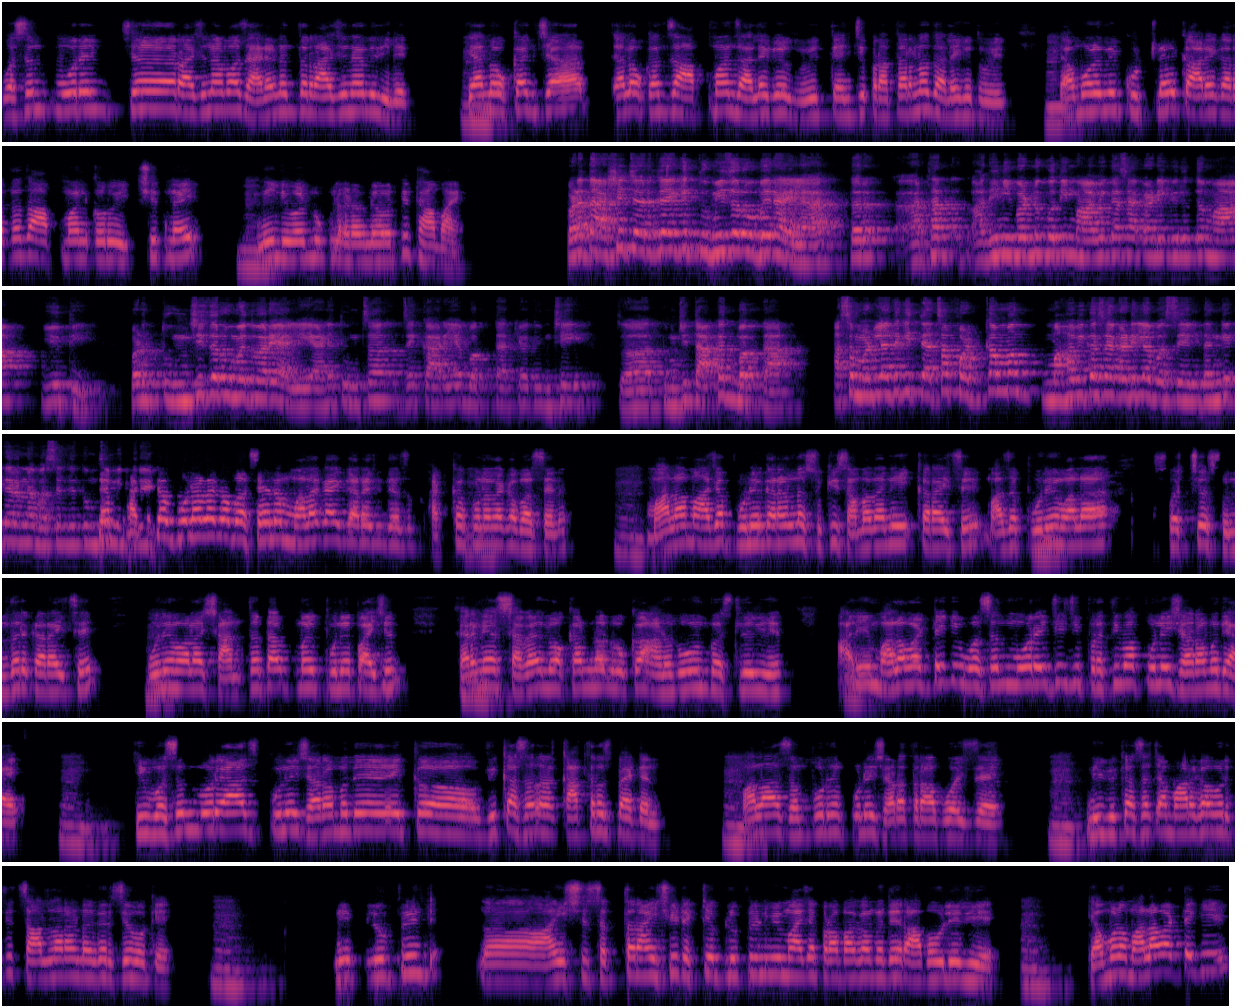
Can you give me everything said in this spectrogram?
वसंत मोरेंच्या राजीनामा झाल्यानंतर राजीनामे दिलेत त्या लोकांच्या त्या लोकांचा अपमान झाल्यागत होईल त्यांची प्रतारणा झाल्यागत होईल. त्यामुळे मी कुठल्याही कार्यकर्त्याचा अपमान करू इच्छित नाही. मी निवडणूक लढवण्यावरती ठाम आहे. पण आता अशी चर्चा आहे की तुम्ही जर उभे राहिलात तर अर्थात आधी निवडणूक होती महाविकास आघाडी विरुद्ध महायुती. पण तुमची जर उमेदवारी आली आणि तुमचं जे कार्य बघता किंवा तुमची तुमची ताकद बघता असं म्हटलं जातं की त्याचा फटका मग महाविकास आघाडीला बसेल दंगेकरांना बसेल ते तुमचे फटका कुणाला का बसायना मला काय करायचं त्याचा फटका. कुणाला का बसायना मला माझ्या पुणेकरांना सुखी समाधानी करायचंय माझं पुणे. मला स्वच्छ सुंदर करायचंय पुणे मला शांततामय पुणे पाहिजे. कारण या सगळ्या लोकांना लोक अनुभवून बसलेली आहेत. आणि मला वाटतं की वसंत मोरेची जी प्रतिमा पुणे शहरामध्ये आहे की वसंत मोरे आज पुणे शहरामध्ये एक विकासाचा कात्रज पॅटर्न मला संपूर्ण पुणे शहरात राबवायचं आहे मी विकासाच्या मार्गावरती चालणारा नगरसेवक आहे. मी ब्लूप्रिंट ऐंशी सत्तर ऐंशी टक्के ब्लूप्रिंट मी माझ्या प्रभागामध्ये राबवलेली आहे. त्यामुळे मला वाटतं की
